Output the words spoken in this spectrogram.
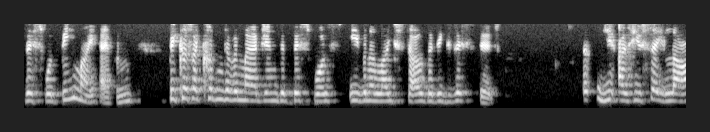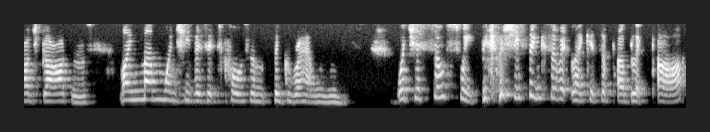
this would be my heaven because I couldn't have imagined that this was even a lifestyle that existed uh, as you say, large gardens. My mum, when she visits, calls them the grounds, which is so sweet because she thinks of it like it's a public park.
